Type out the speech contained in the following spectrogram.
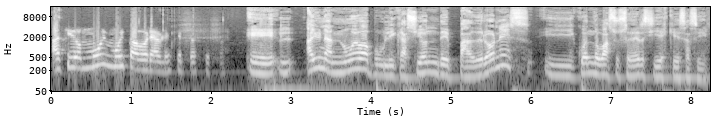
ha sido muy, muy favorable este proceso. Eh, ¿Hay una nueva publicación de padrones y cuándo va a suceder si es que es así?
